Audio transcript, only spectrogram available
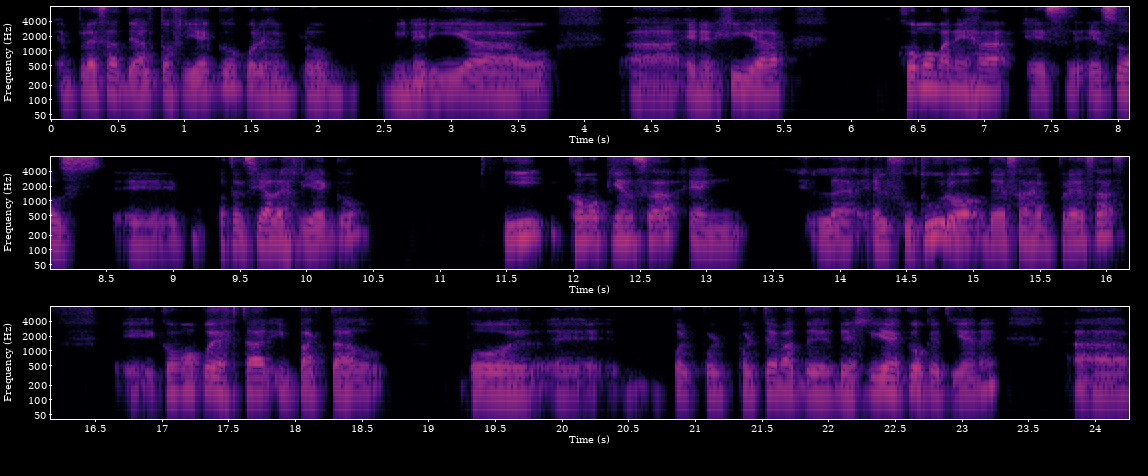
empresas de alto riesgo, por ejemplo, minería o ah, energía, cómo maneja esos eh, potenciales riesgos y cómo piensa en el futuro de esas empresas, cómo puede estar impactado por, por, por, temas de, de, riesgo que tiene Ah,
